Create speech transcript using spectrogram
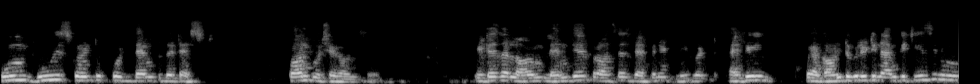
Whom who is going to put them to the test? कौन पूछेगा उनसे? It is a long lengthier process definitely but I feel कोई अकाउंटेबिलिटी नाम की चीज़ ही नहीं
